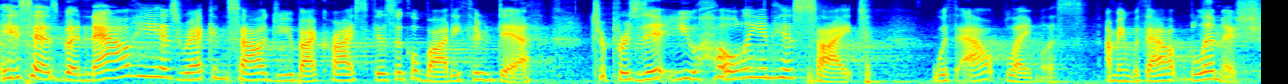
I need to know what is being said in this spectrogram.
he says, But now he has reconciled you by Christ's physical body through death to present you holy in his sight without blameless, I mean, without blemish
